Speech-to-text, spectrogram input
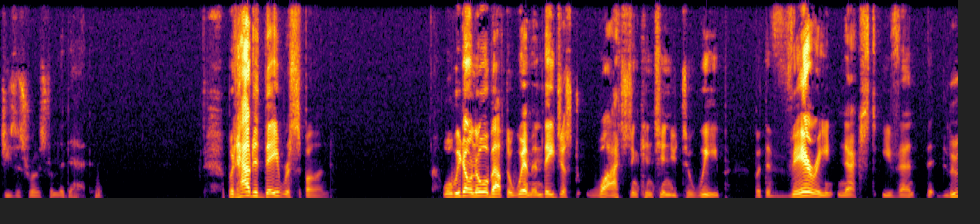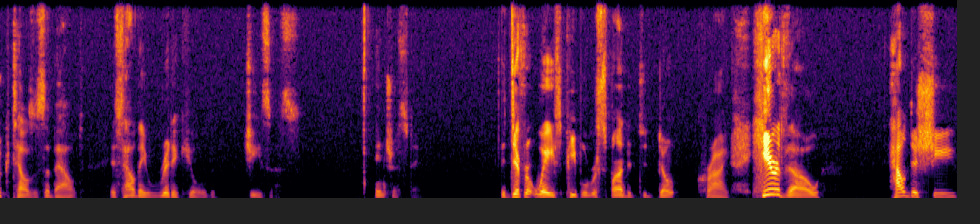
Jesus rose from the dead. But how did they respond? Well, we don't know about the women. They just watched and continued to weep. But the very next event that Luke tells us about is how they ridiculed Jesus. Interesting. The different ways people responded to don't cry. Here, though, how does she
